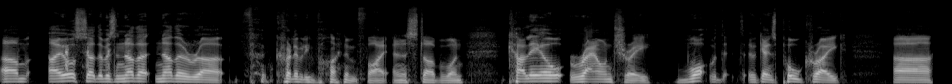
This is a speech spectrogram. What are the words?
Um, I also there was another another uh, incredibly violent fight and a stubborn one. Khalil Rountree, what against Paul Craig? Uh,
